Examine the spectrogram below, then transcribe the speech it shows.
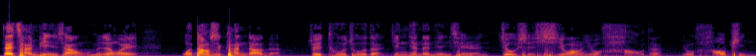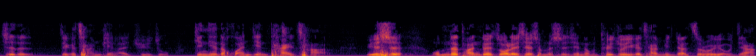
在产品上，我们认为我当时看到的最突出的，今天的年轻人就是希望有好的、有好品质的这个产品来居住。今天的环境太差了，于是我们的团队做了一些什么事情呢？我们推出一个产品叫自如有家。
